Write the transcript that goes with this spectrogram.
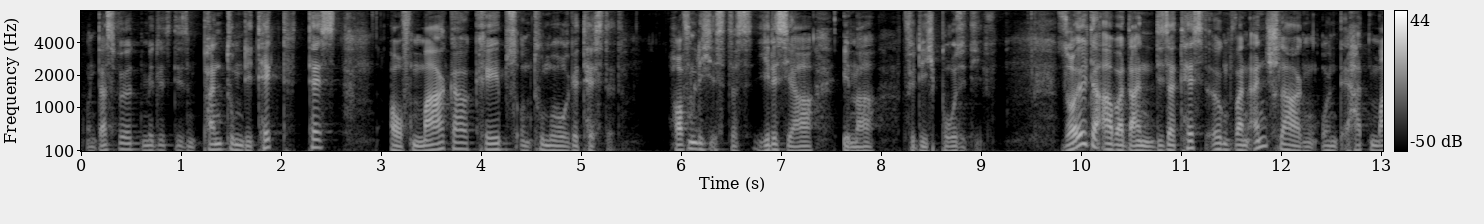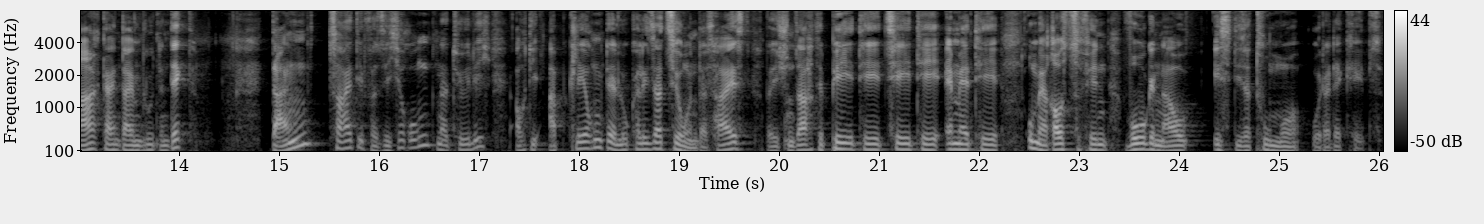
und das wird mittels diesem Pantum Detect Test auf Marker, Krebs und Tumore getestet. Hoffentlich ist das jedes Jahr immer für dich positiv. Sollte aber dann dieser Test irgendwann anschlagen und er hat Marker in deinem Blut entdeckt, dann zahlt die Versicherung natürlich auch die Abklärung der Lokalisation. Das heißt, weil ich schon sagte, PET, CT, MRT, um herauszufinden, wo genau ist dieser Tumor oder der Krebs.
